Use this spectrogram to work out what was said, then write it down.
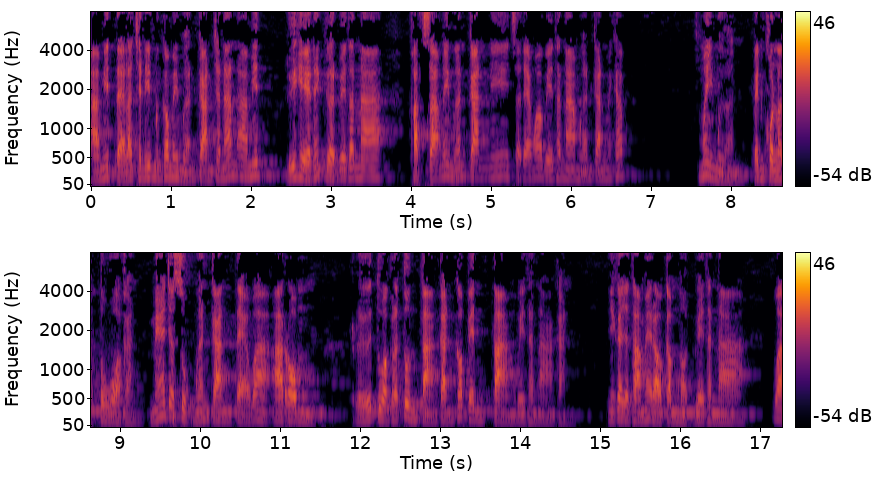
อามิตรแต่ละชนิดมันก็ไม่เหมือนกัน ฉะนั้นอามิตรหรือเหตุให้เกิดเวทนาผัสสะไม่เหมือนกันนี้ แสดงว่าเวทนาเหมือนกันไหมครับ ไม่เหมือนเป็นคนละตัวกัน แม้จะสุขเหมือนกัน แต่ว่าอารมณ์ หรือตัวกระตุ้นต่างกันก็เป็นต่างเวทนากัน นี่ก็จะทำให้เรากำหนดเวทนา ว่า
